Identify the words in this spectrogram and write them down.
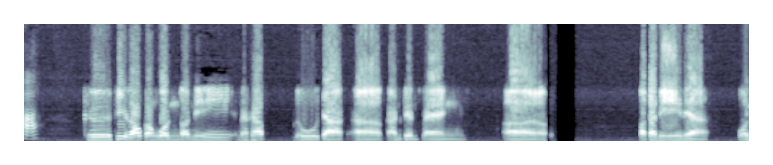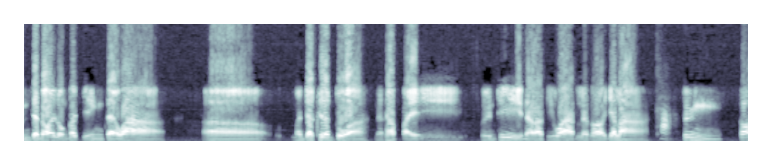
คะ คือที่เรากังวลตอนนี้นะครับ ดูจากเอ่อการเปลี่ยนแปลงเอ่อปัตตานีเนี่ยฝนจะน้อยลงก็จริง แต่ว่าเอ่อมันจะเคลื่อนตัวนะครับ ไป พื้นที่นราธิวาสแล้วก็ยะลา ค่ะ ซึ่งก็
